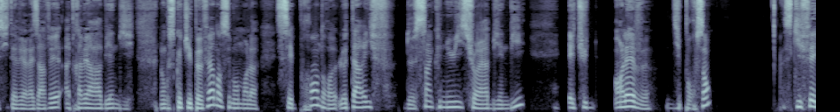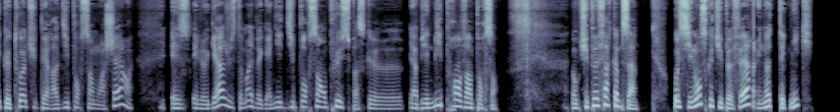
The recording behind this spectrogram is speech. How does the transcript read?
si tu avais réservé à travers Airbnb. Donc ce que tu peux faire dans ces moments-là, c'est prendre le tarif de 5 nuits sur Airbnb et tu enlèves 10%, ce qui fait que toi, tu paieras 10% moins cher et, le gars, justement, il va gagner 10% en plus parce que Airbnb prend 20%. Donc tu peux faire comme ça. Ou sinon, ce que tu peux faire, une autre technique,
